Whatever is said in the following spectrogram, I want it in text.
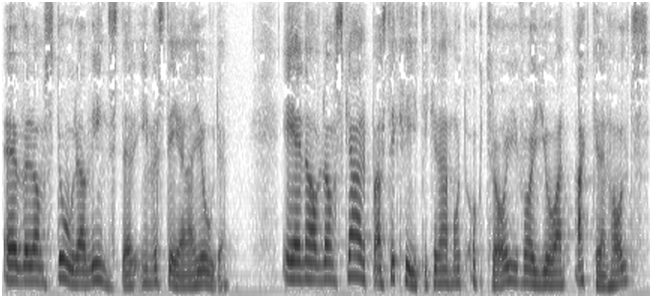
över de stora vinster investerarna gjorde. En av de skarpaste kritikerna mot oktroj var Johan Ackenholz.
